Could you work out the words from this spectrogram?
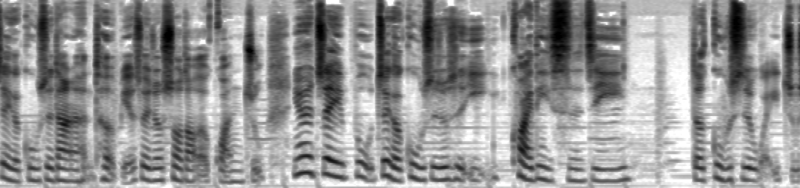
这个故事当然很特别，所以就受到了关注。因为这一部这个故事就是以快递司机的故事为主。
